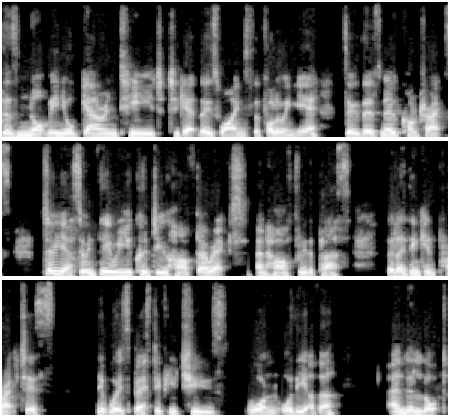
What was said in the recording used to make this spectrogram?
does not mean you're guaranteed to get those wines the following year. So there's no contracts. So yeah, so in theory you could do half direct and half through the Place, but I think in practice it works best if you choose one or the other. And a lot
